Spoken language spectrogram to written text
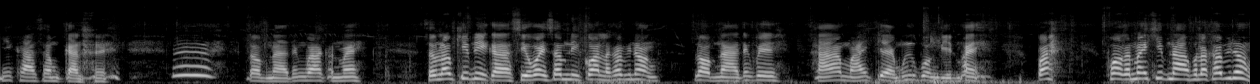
มีค่าซ้ำกันเอ้ยรอบหน้าจังว่ากันไหม สำหรับคลิปนี้ก็เสียไว้ซ้ำนี้ก่อนแล้วครับพี่น้อง รอบหน้าจังไปหาไม้แก่มือบวงดินไหมไปพอกันไหมคลิปหน้าพอละครับพี่น้อง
